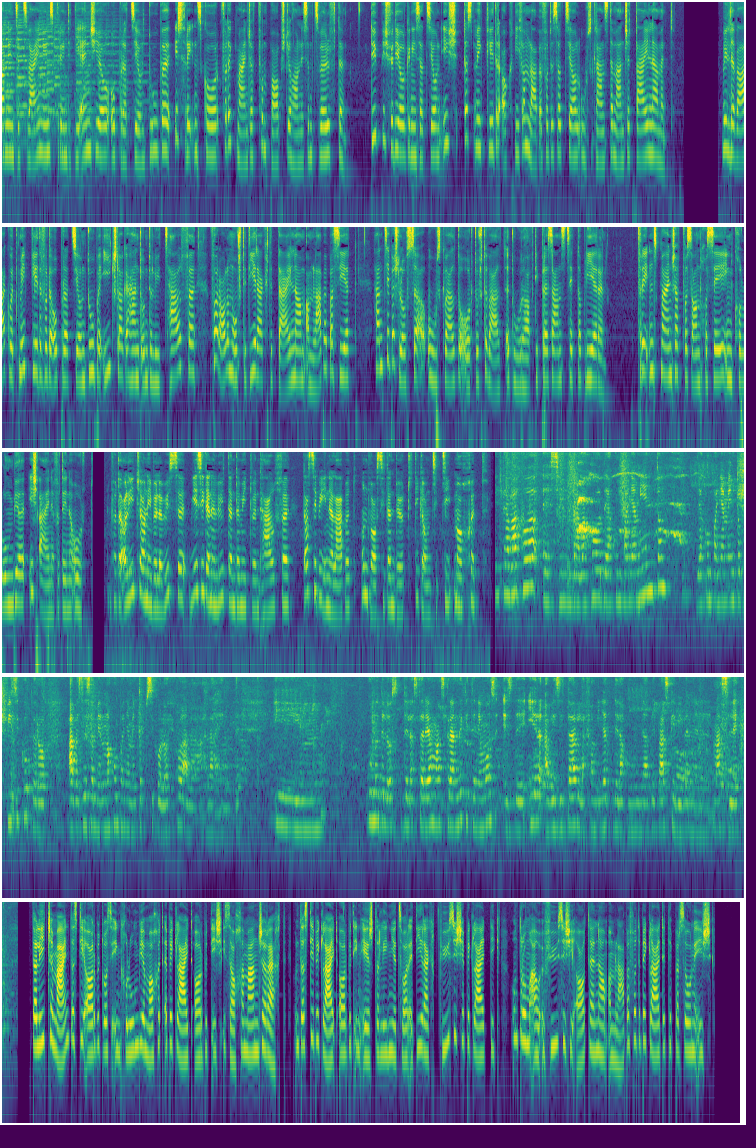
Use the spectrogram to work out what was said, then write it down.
Jahr 1992 gegründete NGO Operation Taube ist Friedenskorps der Gemeinschaft von Papst Johannes XII. Typisch für die Organisation ist, dass die Mitglieder aktiv am Leben der sozial ausgrenzten Menschen teilnehmen. Weil der Weg, den die Mitglieder der Operation Taube eingeschlagen haben, um den Leuten zu helfen, vor allem auf der direkten Teilnahme am Leben basiert, haben sie beschlossen, an ausgewählten Orten auf der Welt eine dauerhafte Präsenz zu etablieren. Die Friedensgemeinschaft von San Jose in Kolumbien ist einer von diesen Orten. Von der Alicia wollte ich wissen, wie sie diesen Leuten damit helfen wollen, dass sie bei ihnen leben und was sie dann dort die ganze Zeit machen. El trabajo es un trabajo de acompañamiento, de acompañamiento físico, pero a veces también un acompañamiento psicológico a la, a la gente. Y Una de, los, de las tareas más grandes que tenemos es de ir a visitar la familia de la comunidad de paz que viven en, más lejos. Dalice meint, dass die Arbeit, die sie in Kolumbien machen, eine Begleitarbeit ist in Sachen Menschenrecht und dass die Begleitarbeit in erster Linie zwar eine direkt physische Begleitung und darum auch eine physische Anteilnahme am Leben der begleiteten Personen ist,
